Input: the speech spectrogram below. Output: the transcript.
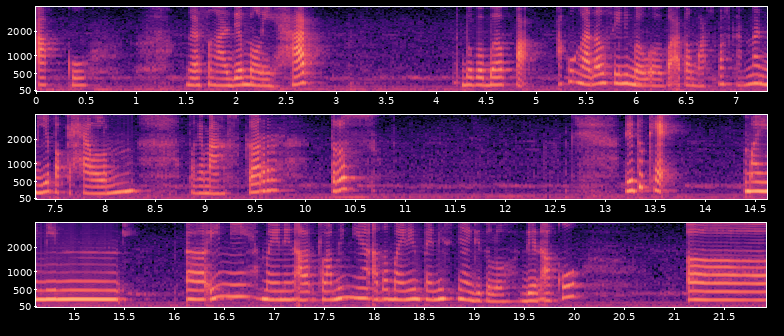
aku nggak sengaja melihat bapak-bapak. Aku nggak tahu sih ini bapak-bapak atau mas-mas karena dia pakai helm pakai masker. Terus dia tuh kayak mainin uh, ini mainin alat kelaminnya atau mainin penisnya gitu loh. Dan aku uh,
